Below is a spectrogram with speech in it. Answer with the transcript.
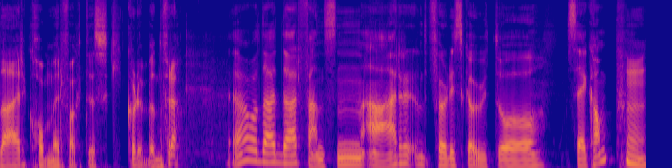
der kommer faktisk klubben fra. Ja, og det er der fansen er før de skal ut og se kamp. Mm.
